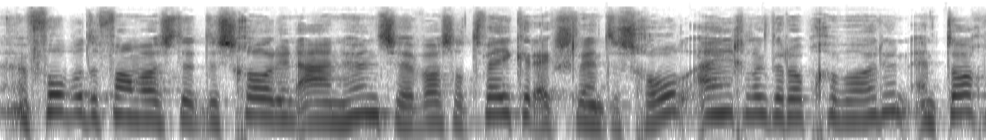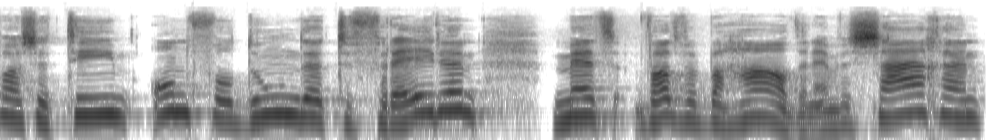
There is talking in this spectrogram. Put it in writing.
Een voorbeeld ervan was de, de school in Aanhunsen, was al twee keer excellente school eigenlijk erop geworden. En toch was het team onvoldoende tevreden met wat we behaalden. En we zagen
